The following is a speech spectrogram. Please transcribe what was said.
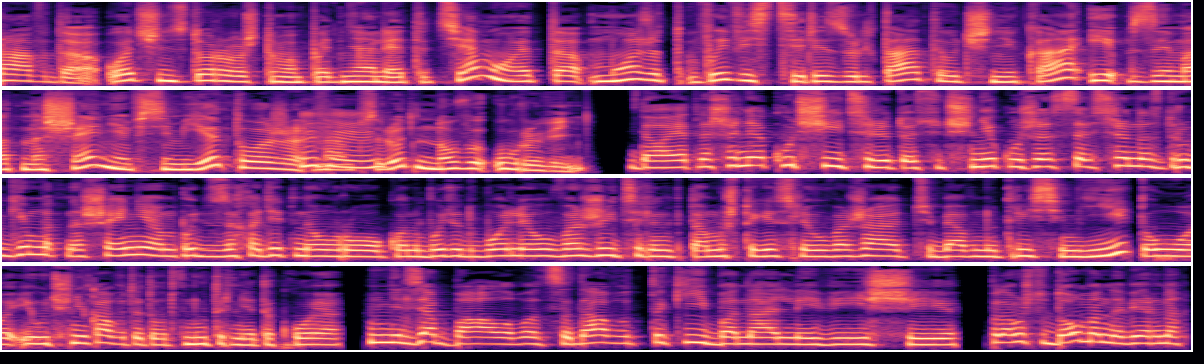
Правда, очень здорово, что мы подняли эту тему. Это может вывести результаты ученика и взаимоотношения в семье тоже угу. на абсолютно новый уровень. Да, и отношение к учителю, то есть ученик уже совершенно с другим отношением будет заходить на урок, он будет более уважителен, потому что если уважают тебя внутри семьи, то и ученика вот это вот внутреннее такое, нельзя баловаться, да, вот такие банальные вещи. Потому что дома, наверное,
